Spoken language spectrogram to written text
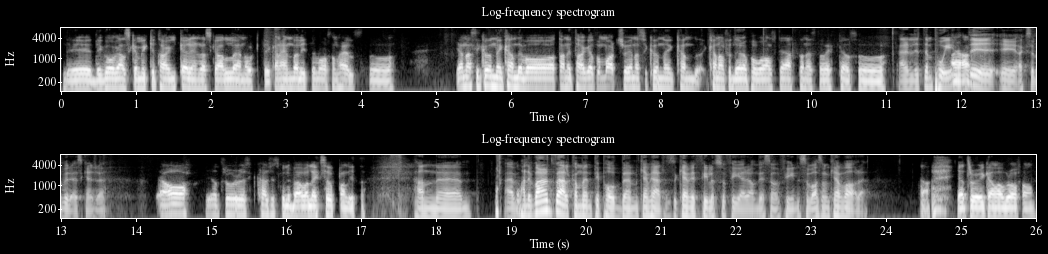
det, det går ganska mycket tankar i den där skallen och det kan hända lite vad som helst. Och ena sekunden kan det vara att han är taggad på match och ena sekunden kan, kan han fundera på vad han ska äta nästa vecka. Så Är det en liten poet Ja. i, i Axel Virres kanske? ja, jag tror det kanske skulle behöva läxa upp han lite. Han, eh, han är varmt välkommen till podden, kan vi, så kan vi filosofera om det som finns och vad som kan vara. Jag tror det kan vara bra för honom.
